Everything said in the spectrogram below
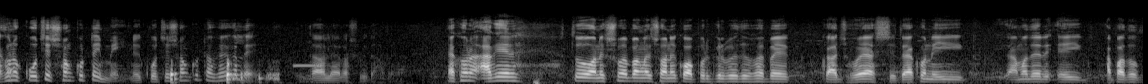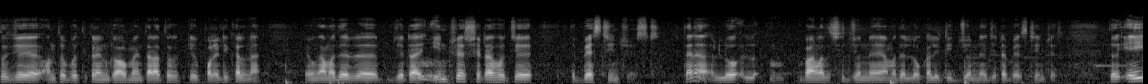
এখনও কোচের সংকটটাই মেইন ওই কোচের সংকটটা হয়ে গেলে তাহলে আর অসুবিধা হবে এখন আগের তো অনেক সময় বাংলাদেশে অনেক অপরিকল্পিতভাবে কাজ হয়ে আসছে। তো এখন এই, আমাদের এই আপাতত যে অন্তর্বর্তীকালীন গভর্নমেন্ট তারা তো কেউ পলিটিক্যাল না। এবং আমাদের যেটা ইন্টারেস্ট সেটা হচ্ছে দ্য বেস্ট ইন্টারেস্ট তাই না? বাংলাদেশের জন্য, আমাদের লোকালিটির জন্য যেটা বেস্ট ইন্টারেস্ট তো এই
